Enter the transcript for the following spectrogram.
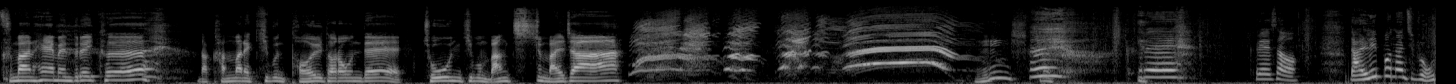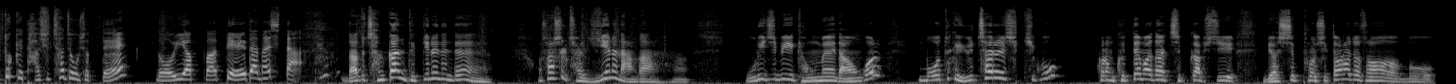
그만 해, 맨드레이크. 나 간만에 기분 덜 더러운데 좋은 기분 망치지 좀 말자. 에이씨. 그래. 그래서 날릴 뻔한 집을 어떻게 다시 찾아오셨대? 너희 아빠 대단하시다. 나도 잠깐 듣긴 했는데 사실 잘 이해는 안 가. 어, 우리 집이 경매에 나온 걸 뭐 어떻게 유찰을 시키고 그럼 그때마다 집값이 몇십 프로씩 떨어져서 뭐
